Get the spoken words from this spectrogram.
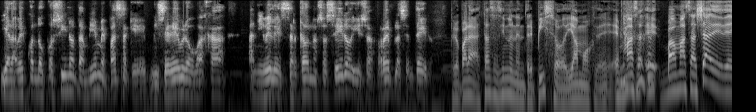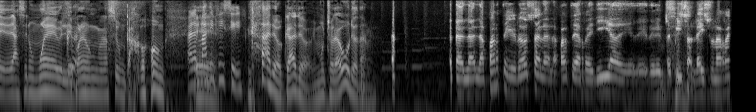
y a la vez cuando cocino también me pasa que mi cerebro baja a niveles cercanos a cero y eso es re placentero. Pero pará, estás haciendo un entrepiso, digamos, es más, eh, va más allá de, hacer un mueble, poner un, no sé, un cajón. Ahora es más eh, difícil. Claro, claro, y mucho laburo también. La, parte grosa, la, parte de herrería del entrepiso, la hizo una red.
